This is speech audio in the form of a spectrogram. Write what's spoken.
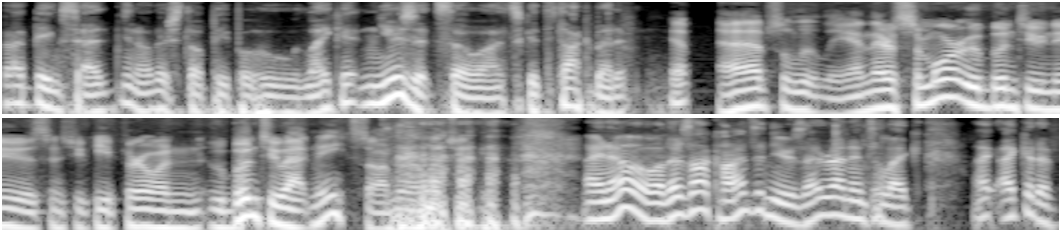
that being said, you know, there's still people who like it and use it, so uh, it's good to talk about it. Yep, absolutely. And there's some more Ubuntu news since you keep throwing Ubuntu at me, so I'm going to let you. I know. Well, there's all kinds of news. I ran into like I, I could have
